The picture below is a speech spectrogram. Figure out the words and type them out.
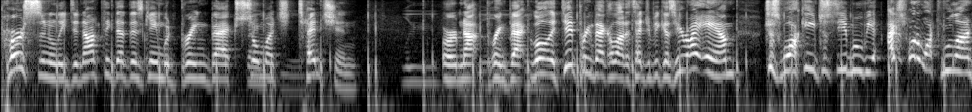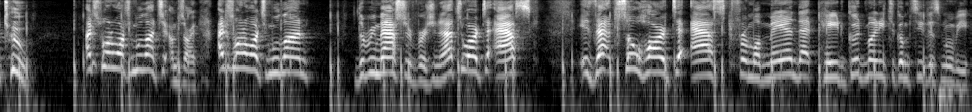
personally did not think that this game would bring back so Thank much you. tension. Or not bring back, well, it did bring back a lot of attention because here I am, just walking to see a movie. I just want to watch Mulan 2. I just want to watch Mulan 2. I'm sorry. I just want to watch Mulan, the remastered version. That's hard to ask. Is that so hard to ask from a man that paid good money to come see this movie?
